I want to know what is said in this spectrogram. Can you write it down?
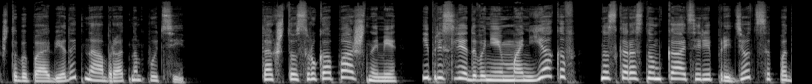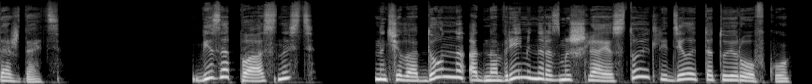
чтобы пообедать на обратном пути. Так что с рукопашными — и преследованием маньяков на скоростном катере придется подождать. «Безопасность», — начала Донна, одновременно размышляя, стоит ли делать татуировку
